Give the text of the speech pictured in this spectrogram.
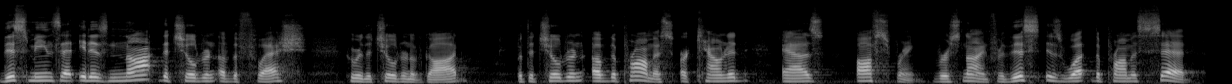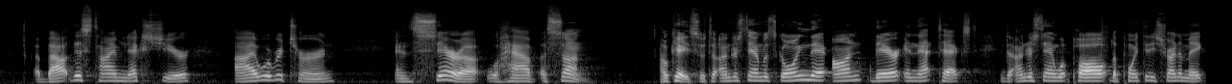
This means that it is not the children of the flesh who are the children of God, but the children of the promise are counted as offspring. Verse 9 For this is what the promise said About this time next year, I will return, and Sarah will have a son. Okay, so to understand what's going there on there in that text, and to understand what Paul, the point that he's trying to make,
